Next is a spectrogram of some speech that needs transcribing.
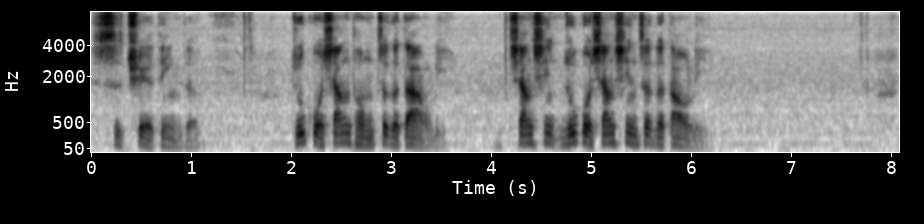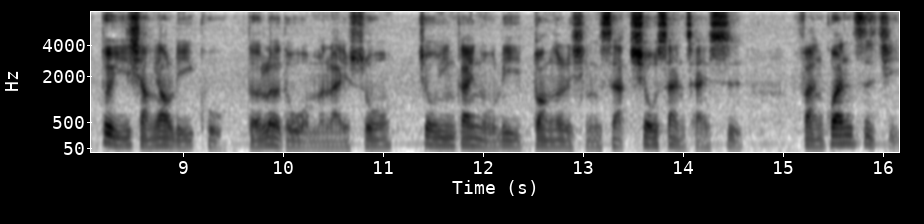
是确定的。如果相同这个道理，相信如果相信这个道理，对于想要离苦。得乐的我们来说，就应该努力断恶行善、修善才是。反观自己，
